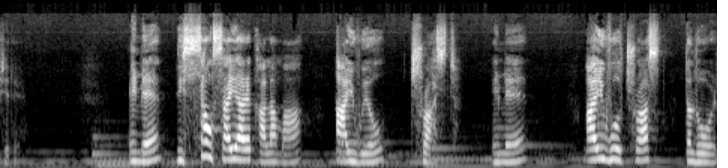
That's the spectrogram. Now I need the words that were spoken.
ဖြစ်တယ်။ Amen ဒီစောင့်စားရတဲ့ခါလာမှာ I will trust Amen I will trust the Lord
